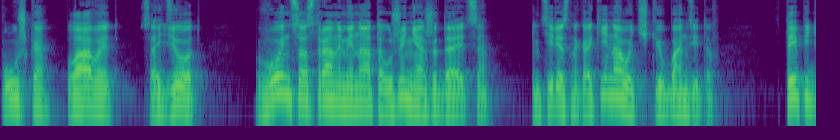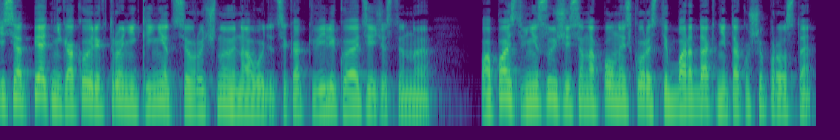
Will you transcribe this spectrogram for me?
пушка, плавает, сойдет. Войн со странами НАТО уже не ожидается. Интересно, какие наводчики у бандитов? Т-55 никакой электроники нет, все вручную наводится, как в Великую Отечественную. Попасть в несущийся на полной скорости бардак не так уж и просто.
